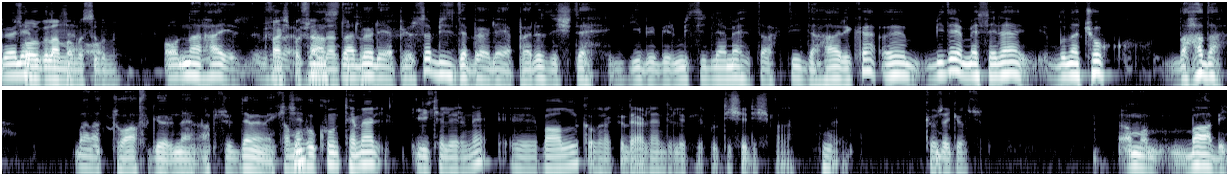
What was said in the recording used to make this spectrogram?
böyle Sorgulanmaması bunun. Onlar hayır. Fransızlar tutun. böyle yapıyorsa biz de böyle yaparız işte gibi bir misilleme taktiği de harika. Ee, bir de mesela buna çok daha da bana tuhaf görünen absürt dememek Ama için. hukukun temel ilkelerine e, bağlılık olarak da değerlendirilebilir. Bu dişe diş falan. Yani göze göz. Ama Babil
